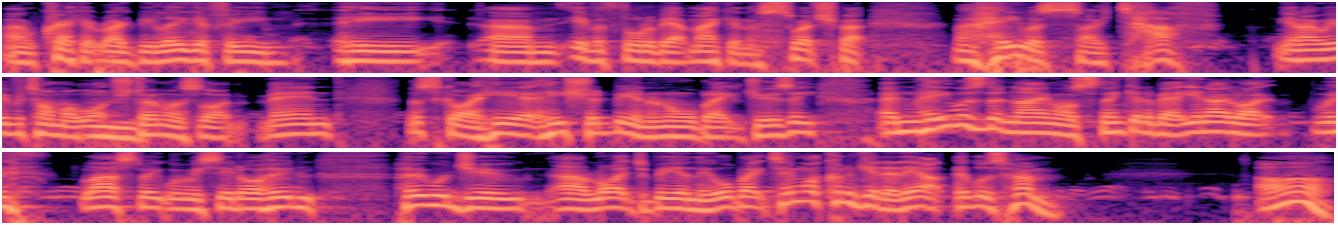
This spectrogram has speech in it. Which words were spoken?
um, crack at rugby league if he he um, ever thought about making the switch. But man, he was so tough. You know, every time I watched him, I was like, man, this guy here, he should be in an All Black jersey. And he was the name I was thinking about. You know, like we, last week when we said, oh, who who would you uh, like to be in the All Black team? I couldn't get it out. It was him. Oh,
